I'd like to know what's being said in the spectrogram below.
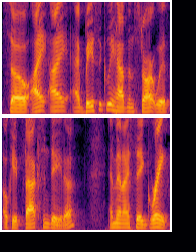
so I, I, I basically have them start with, okay, facts and data. And then I say, great.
